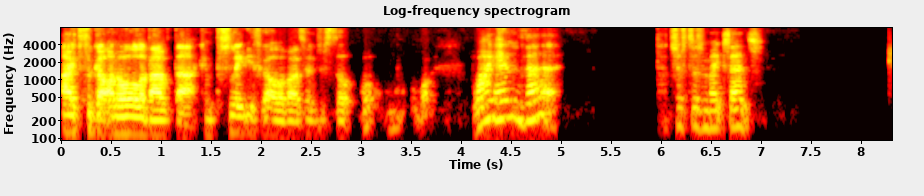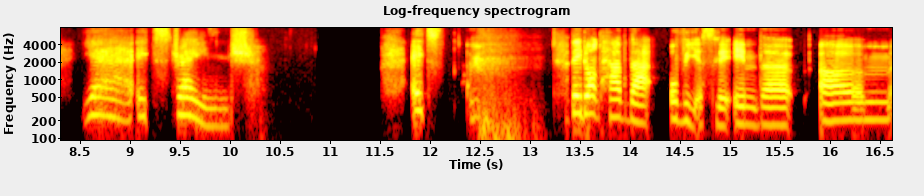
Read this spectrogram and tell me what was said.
I'd forgotten all about that. Completely forgot all about it. And just thought, what, what, why end there? That just doesn't make sense. Yeah, it's strange. It's they don't have that obviously in the um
